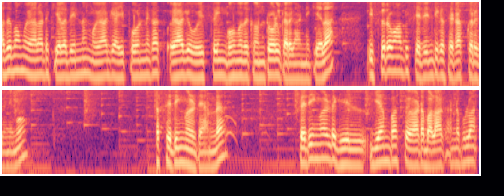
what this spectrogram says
අද මම ඔයාලට කියලා දෙන්නම් ඔයාගේ iPhone එකත් ඔයාගේ voice එකෙන් කොහොමද control කරගන්නේ කියලා. ඉස්සරම අපි setting ටික set up කරගෙනමු. setting වලට යන්න. setting වලට ගියන් පස්සේ ඔයාට බලා ගන්න පුළුවන්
